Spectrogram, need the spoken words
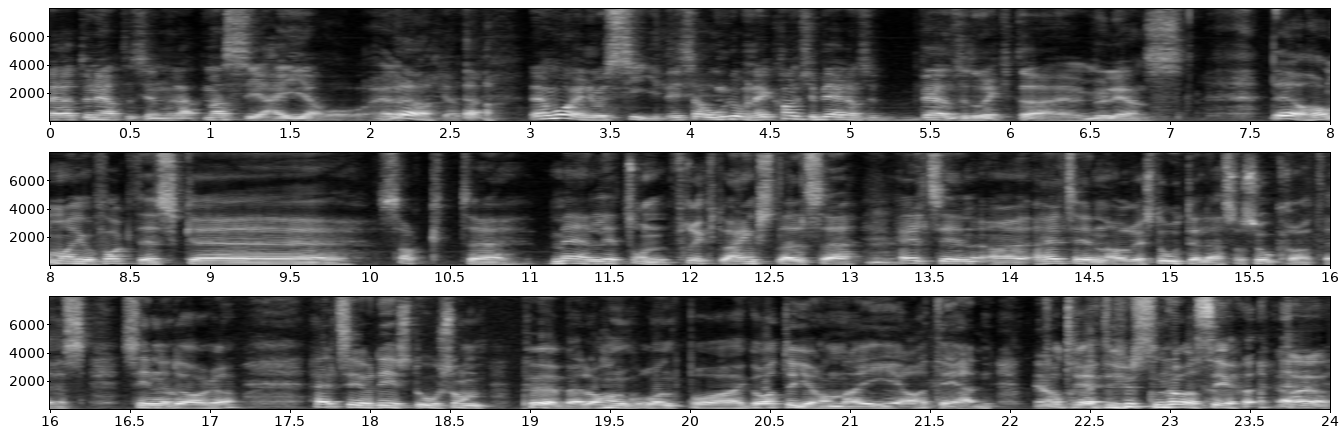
returnert til sin rettmessige eier. og hele Ja, ja. Det må en jo si. Disse ungdommene er kanskje bedre enn sitt rykte, eh, muligens. Det har man jo faktisk eh, sagt eh, med litt sånn frykt og engstelse helt, siden, eh, helt siden Aristoteles og Sokrates sine dager. Helt siden de sto som pøbel og hang rundt på gatehjørnet i Aten Ja. for 3000 år siden. Ja, ja.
